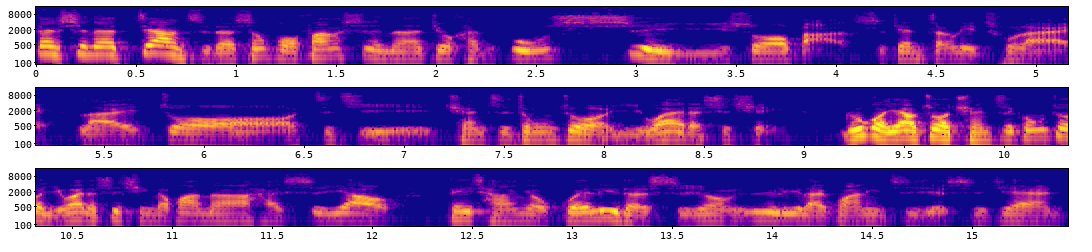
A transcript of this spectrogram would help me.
但是呢，这样子的生活方式呢，就很不适宜说把时间整理出来来做自己全职工作以外的事情。如果要做全职工作以外的事情的话呢，还是要非常有规律的使用日历来管理自己的时间，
